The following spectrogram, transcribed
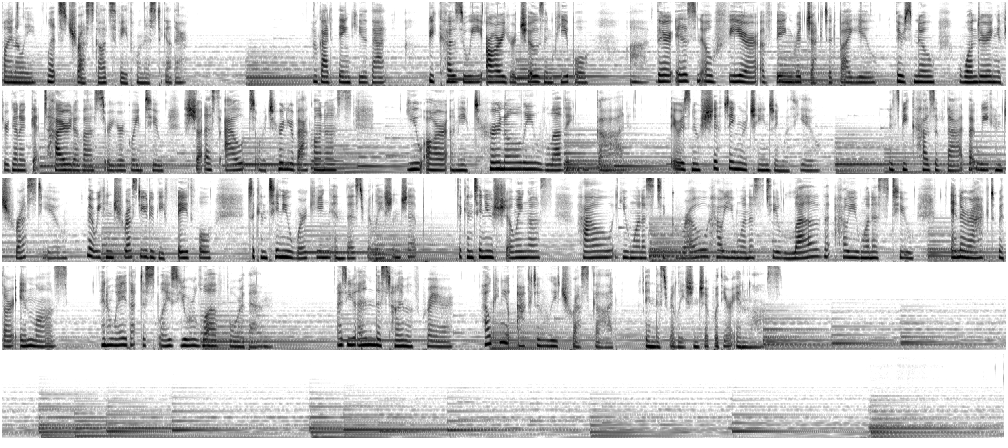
Finally, let's trust God's faithfulness together. Oh God, thank you that because we are your chosen people, uh, there is no fear of being rejected by you. There's no wondering if you're going to get tired of us or you're going to shut us out or turn your back on us. You are an eternally loving God. There is no shifting or changing with you. It's because of that that we can trust you, that we can trust you to be faithful, to continue working in this relationship, to continue showing us how you want us to grow, how you want us to love, how you want us to interact with our in laws in a way that displays your love for them. As you end this time of prayer, how can you actively trust God in this relationship with your in laws?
